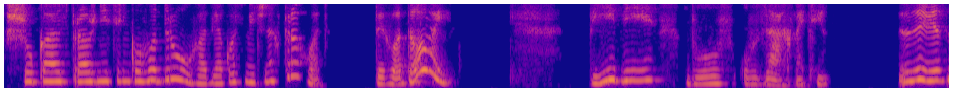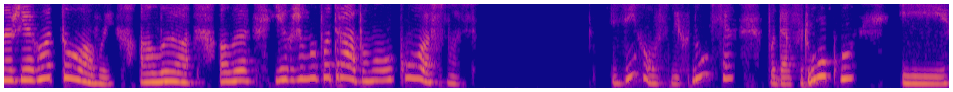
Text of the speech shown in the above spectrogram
шукаю справжнісінького друга для космічних пригод. Ти готовий? Бібі був у захваті. Звісно ж, я готовий, але, але як же ми потрапимо у космос? Зіго усміхнувся, подав руку, і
